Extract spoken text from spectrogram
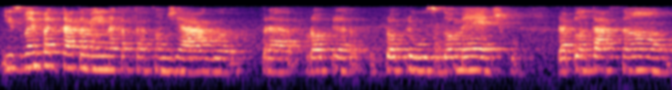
Isso vai impactar também na captação de água para o próprio uso doméstico, para plantação,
